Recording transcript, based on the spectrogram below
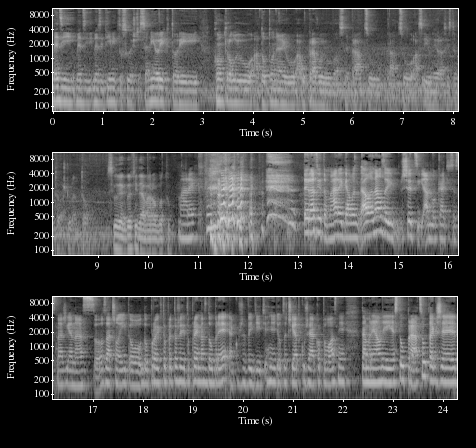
medzi, medzi, medzi tými tu sú ešte seniory, ktorí kontrolujú a doplňajú a upravujú vlastne prácu, prácu junior asistentov a študentov. Silvia, kto ti dáva robotu? Marek. Teraz je to Marek, ale, ale naozaj všetci advokáti sa snažia nás začleniť do, do projektu, pretože je to pre nás dobré, akože vedieť hneď od začiatku, že ako to vlastne tam reálne je s tou prácou, takže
